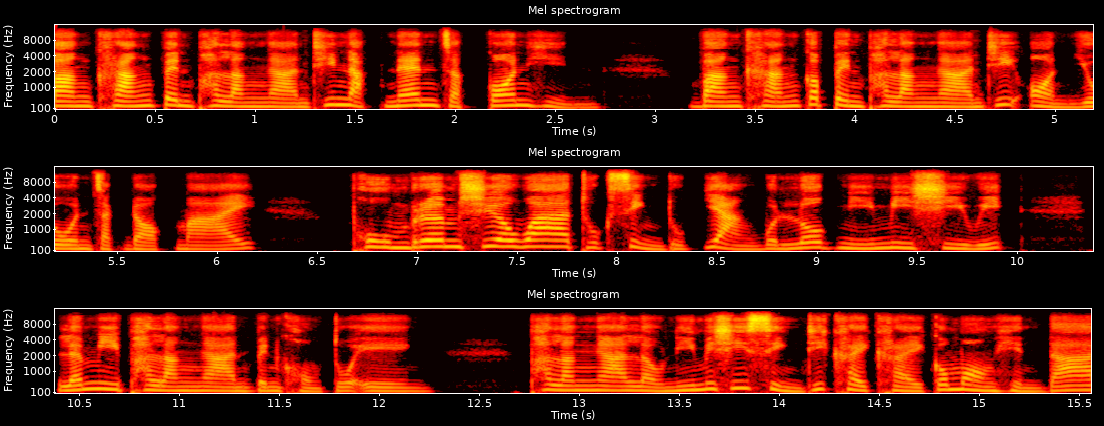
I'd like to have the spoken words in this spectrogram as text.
บางครั้งเป็นพลังงานที่หนักแน่นจากก้อนหิน บางครั้งก็เป็นพลังงานที่อ่อนโยนจากดอกไม้ ภูมิเริ่มเชื่อว่าทุกสิ่งทุกอย่างบนโลกนี้มีชีวิต และมีพลังงานเป็นของตัวเอง พลังงานเหล่านี้ไม่ใช่สิ่งที่ใครๆ ก็มองเห็นได้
